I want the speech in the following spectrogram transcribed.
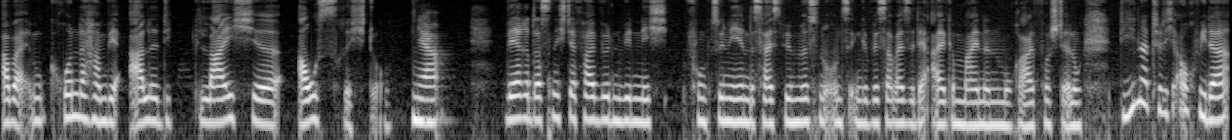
aber im Grunde haben wir alle die gleiche Ausrichtung. Ja. Wäre das nicht der Fall, würden wir nicht funktionieren. Das heißt, wir müssen uns in gewisser Weise der allgemeinen Moralvorstellung, die natürlich auch wieder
